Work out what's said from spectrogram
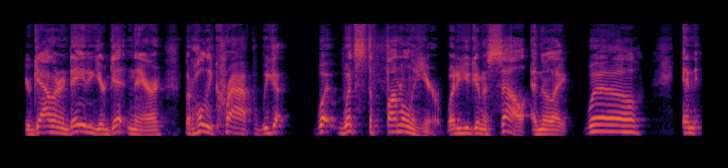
You're gathering data. You're getting there. But holy crap, we got what? What's the funnel here? What are you going to sell? And they're like, well, and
